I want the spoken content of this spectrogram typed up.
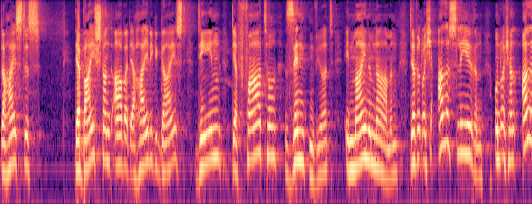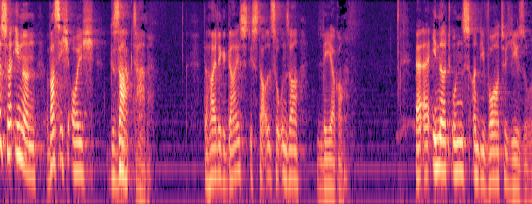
Da heißt es, der Beistand aber, der Heilige Geist, den der Vater senden wird in meinem Namen, der wird euch alles lehren und euch an alles erinnern, was ich euch gesagt habe. Der Heilige Geist ist da also unser Lehrer. Er erinnert uns an die Worte Jesu.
